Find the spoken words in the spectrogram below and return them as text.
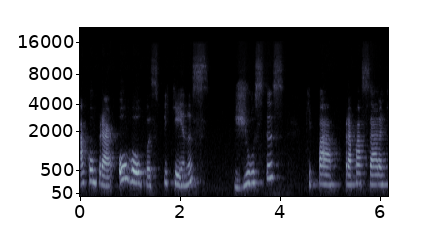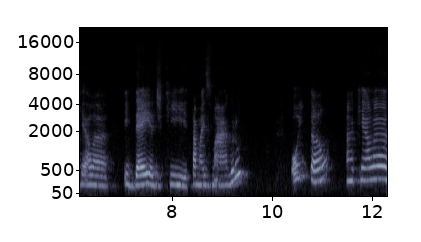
a comprar ou roupas pequenas, justas, que para passar aquela ideia de que está mais magro, ou então aquela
